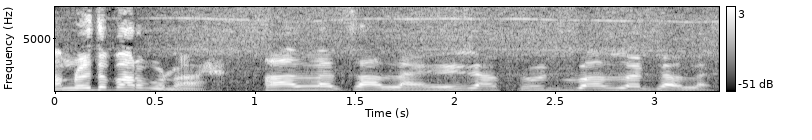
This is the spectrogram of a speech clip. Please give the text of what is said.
আমরাই তো পারব না। আল্লাহ চালায় আল্লাহ চালায়।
